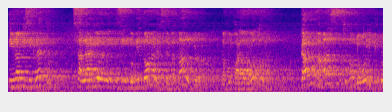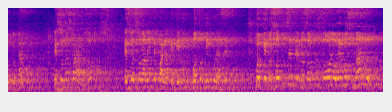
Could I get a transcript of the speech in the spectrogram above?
Ni una bicicleta. Salario de 25 mil dólares, que no es malo, pero no comparado al otro. Carro jamás. No, yo voy en mi propio carro. Eso no es para nosotros. Eso es solamente para el que tiene otro tipo de acento. Porque nosotros entre nosotros todo lo vemos malo.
